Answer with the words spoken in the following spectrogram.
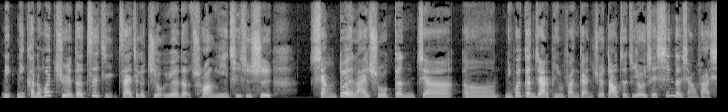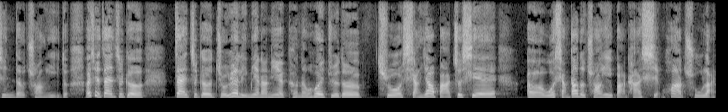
你，你可能会觉得自己在这个九月的创意其实是。相对来说，更加，嗯、你会更加的频繁感觉到自己有一些新的想法、新的创意的。而且在这个，在这个九月里面呢，你也可能会觉得说，想要把这些，呃，我想到的创意把它显化出来。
